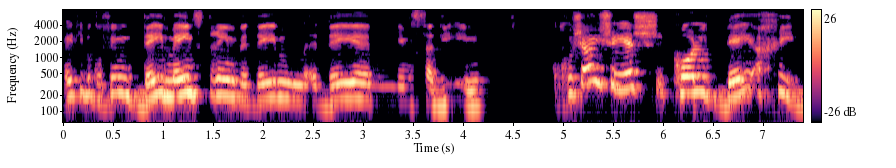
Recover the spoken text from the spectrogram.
הייתי בגופים די מיינסטרים ודי די אה, ממסדיים. התחושה היא שיש קול די אחיד,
